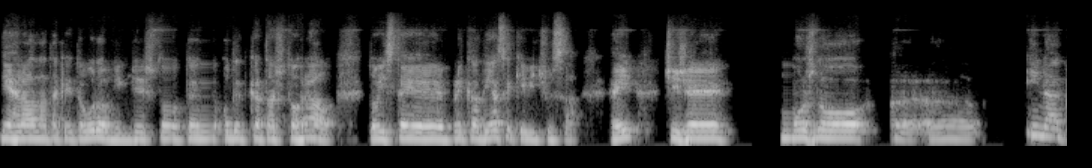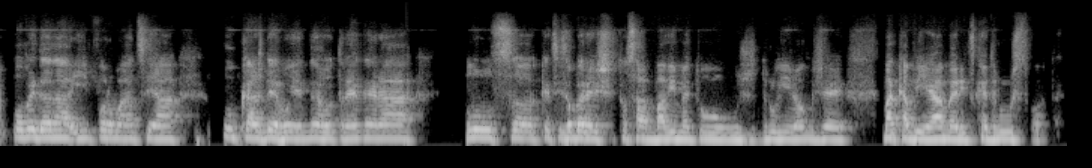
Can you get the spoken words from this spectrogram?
nehral na takejto úrovni, kdežto ten Odet Kataš to hral. To isté je príklad Jasekevičusa. Hej? Čiže možno uh, inak povedaná informácia u každého jedného trénera, plus keď si zoberieš, to sa bavíme tu už druhý rok, že Maccabi je americké družstvo, tak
